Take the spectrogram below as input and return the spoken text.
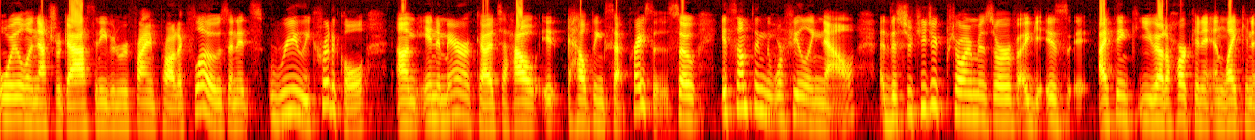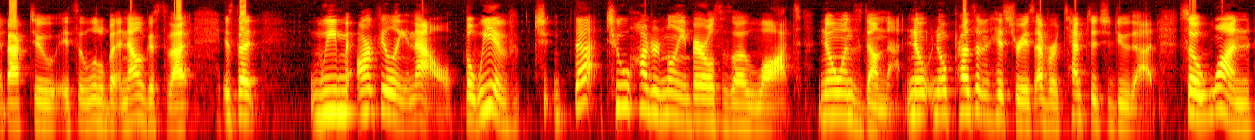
oil and natural gas and even refined product flows, and it's really critical um, in America to how it helping set prices. So it's something that we're feeling now. The Strategic Petroleum Reserve is, I think, you got to hearken it and liken it back to. It's a little bit analogous to that. Is that we aren't feeling it now, but we have that 200 million barrels is a lot. No one's done that. No, no president in history has ever attempted to do that. So one,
